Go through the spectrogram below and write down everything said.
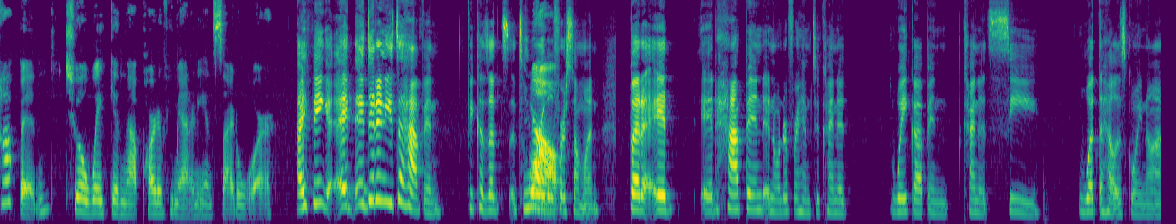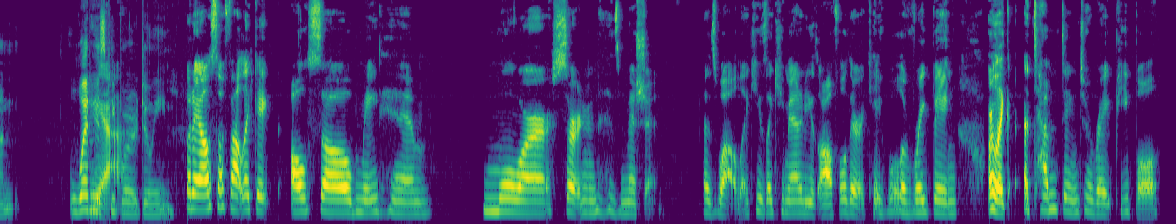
happened to awaken that part of humanity inside war? I think it, it didn't need to happen because that's it's horrible no. for someone. But it it happened in order for him to kind of wake up and kind of see what the hell is going on, what his yeah. people are doing. But I also felt like it also made him more certain his mission as well. Like he's like humanity is awful. They're capable of raping or like attempting to rape people.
